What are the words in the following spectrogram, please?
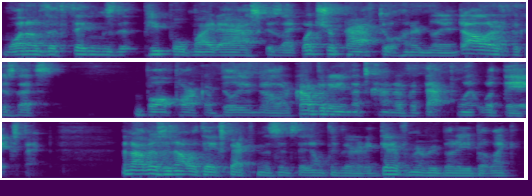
One of the things that people might ask is like, what's your path to $100 million? Because that's ballpark a billion dollar company, and that's kind of at that point what they expect and obviously not what they expect in the sense they don't think they're going to get it from everybody, but like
